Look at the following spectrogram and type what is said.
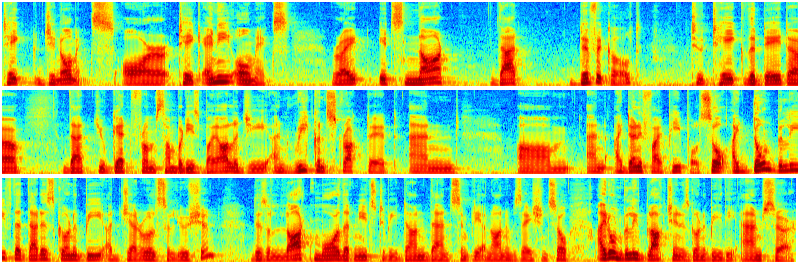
take genomics or take any omics right? It's not that difficult to take the data that you get from somebody's biology and reconstruct it and um, and identify people. So I don't believe that that is going to be a general solution. There's a lot more that needs to be done than simply anonymization. So I don't believe blockchain is going to be the answer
